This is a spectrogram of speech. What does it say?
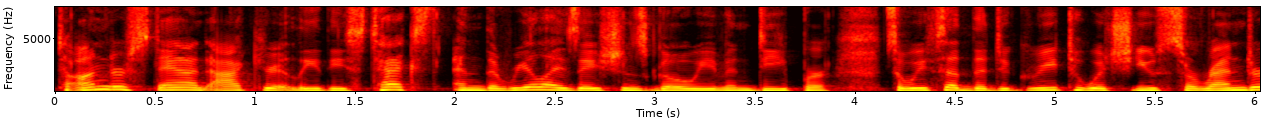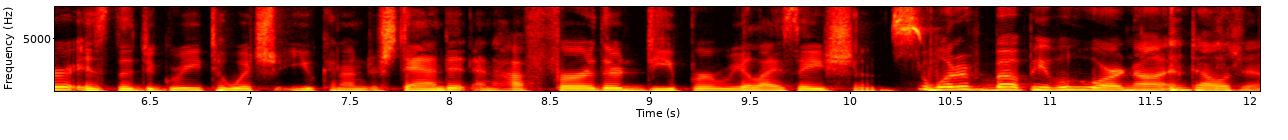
to understand accurately these texts, and the realizations go even deeper. So we've said the degree to which you surrender is the degree to which you can understand it and have further, deeper realizations. What about people who are not intelligent?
